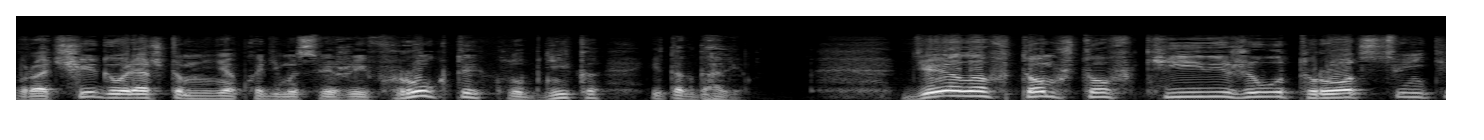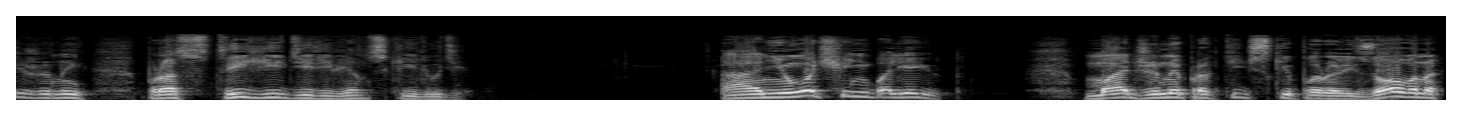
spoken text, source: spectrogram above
Врачи говорят, что мне необходимы свежие фрукты, клубника и так далее. Дело в том, что в Киеве живут родственники жены, простые деревенские люди. А они очень болеют. Мать жены практически парализована,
